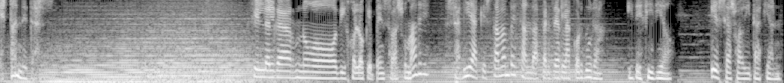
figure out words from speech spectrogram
están detrás. Hildegard no dijo lo que pensaba su madre. Sabía que estaba empezando a perder la cordura y decidió irse a su habitación.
